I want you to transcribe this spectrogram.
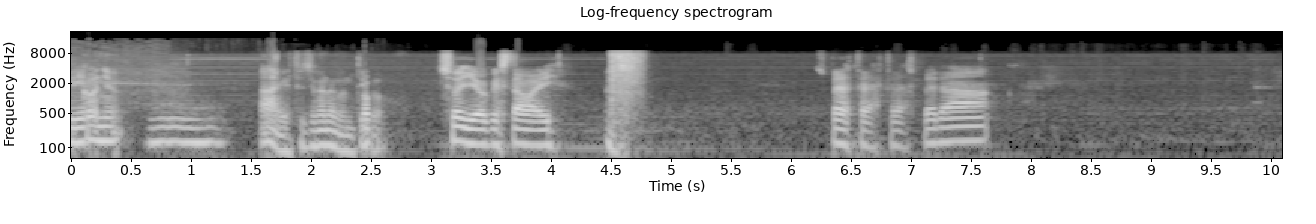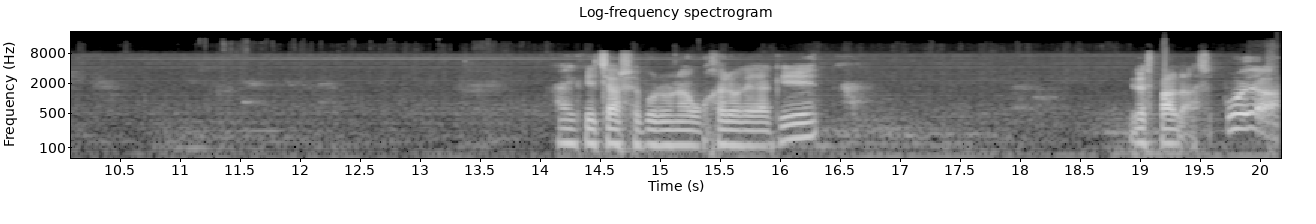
¿Qué coño? Ah, que estoy jugando contigo. Soy yo que estaba ahí. espera, espera, espera, espera. Hay que echarse por un agujero que hay aquí. Y de espaldas. ¡Uya!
